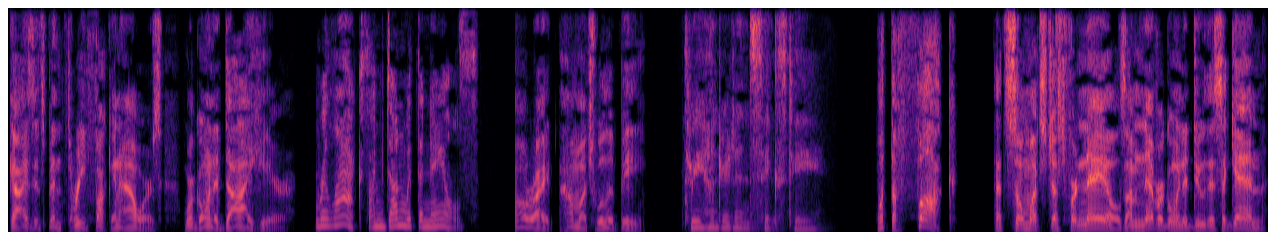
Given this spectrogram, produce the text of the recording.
Guys, it's been three fucking hours. We're going to die here. Relax, I'm done with the nails. All right, how much will it be? 360. What the fuck? That's so much just for nails. I'm never going to do this again.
